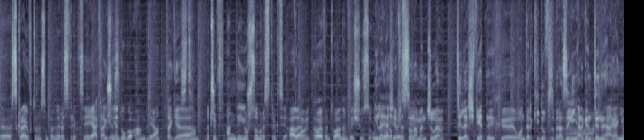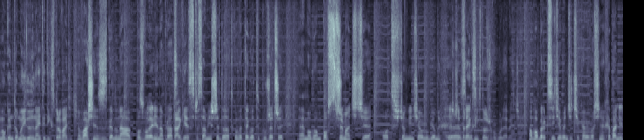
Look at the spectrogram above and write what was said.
e, z kraju, w którym są pewne restrykcje, jak Tak już jest. niedługo Anglia. Tak jest. E, znaczy w Anglii już są restrykcje, ale Oj, tak. po ewentualnym wyjściu z Unii Ile ja się Europejskiej... przez to namęczyłem. Tyle świetnych y, Wonderkidów z Brazylii i. Argentyny, a ja nie mogę do mojego United ich sprowadzić. No właśnie, ze względu na pozwolenie na pracę, Tak jest. czasami jeszcze dodatkowe tego typu rzeczy e, mogą powstrzymać cię od ściągnięcia ulubionych e, jeszcze Brexit zawodników. to już w ogóle będzie. No po Brexicie będzie ciekawie właśnie. Chyba nie,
